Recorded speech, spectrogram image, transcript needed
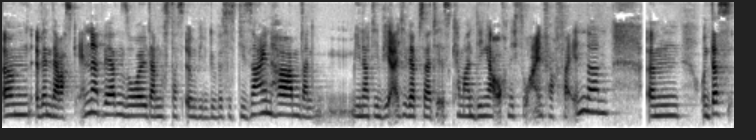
ähm, wenn da was geändert werden soll, dann muss das irgendwie ein gewisses Design haben. Dann, je nachdem wie alt die Webseite ist, kann man Dinge auch nicht so einfach verändern. Ähm, und das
